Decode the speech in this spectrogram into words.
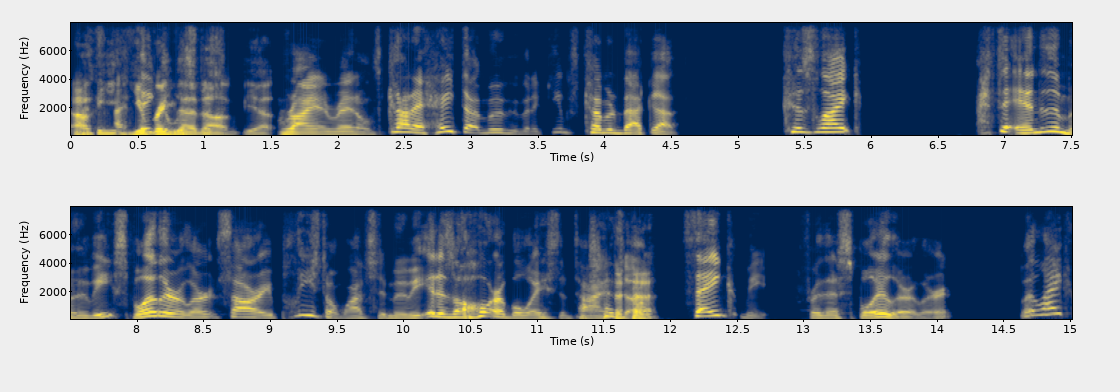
I think I you think bring that up. Yeah. Ryan Reynolds. God, I hate that movie, but it keeps coming back up. Cause like at the end of the movie, spoiler alert, sorry, please don't watch the movie. It is a horrible waste of time. So thank me for the spoiler alert. But like,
